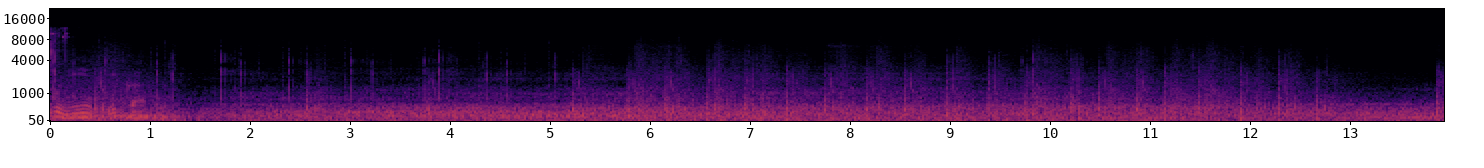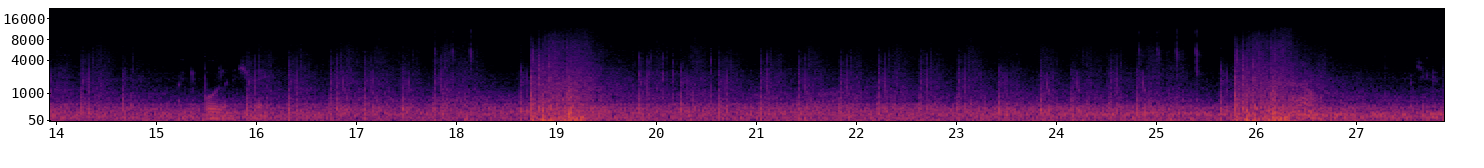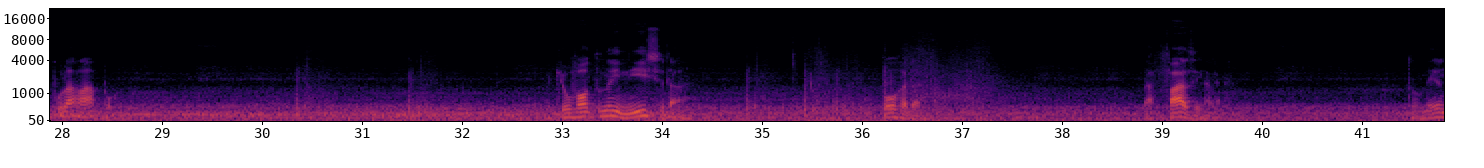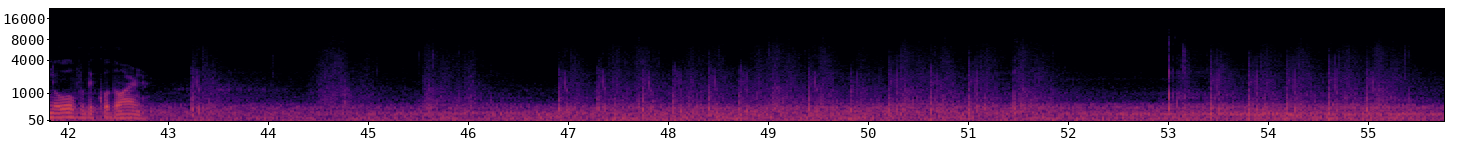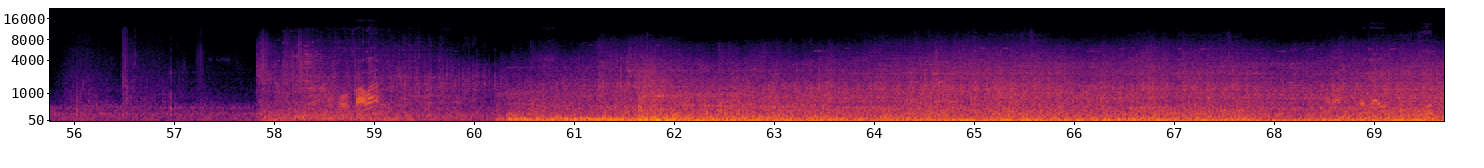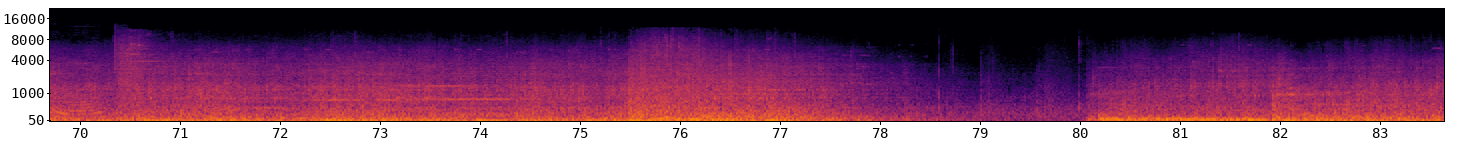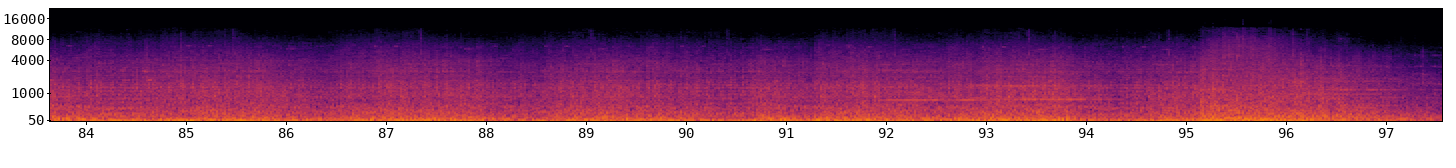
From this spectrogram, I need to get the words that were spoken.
Aqui, cara. Como é que pula? Deixa eu ver. Não. Tinha que pular lá, pô. Aqui eu volto no início da. Porra da. Da fase, galera. Tô meio novo de codorna. Vou voltar lá. Vai lá pra pegar esse item, mano.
